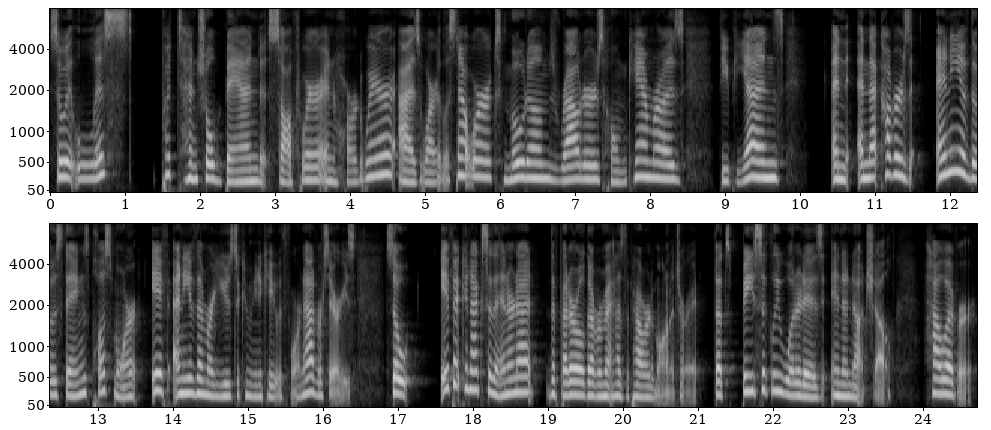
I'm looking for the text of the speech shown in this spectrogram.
So it lists potential banned software and hardware as wireless networks, modems, routers, home cameras, VPNs, and and that covers any of those things plus more if any of them are used to communicate with foreign adversaries. So, if it connects to the internet, the federal government has the power to monitor it. That's basically what it is in a nutshell. However,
